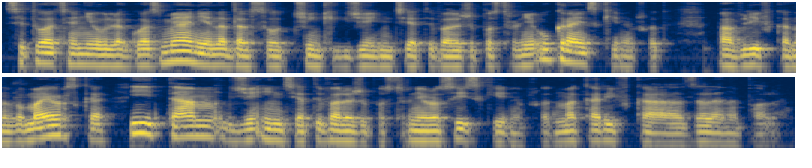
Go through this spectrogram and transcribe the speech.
sytuacja nie uległa zmianie. Nadal są odcinki, gdzie inicjatywa leży po stronie ukraińskiej, przykład Pawliwka, Nowomajorska, i tam, gdzie inicjatywa leży po stronie rosyjskiej, przykład Makariwka, Zelene Pole.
